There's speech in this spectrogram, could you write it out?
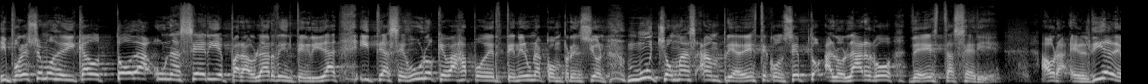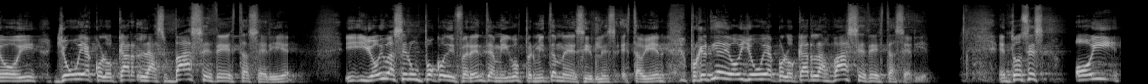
y por eso hemos dedicado toda una serie para hablar de integridad y te aseguro que vas a poder tener una comprensión mucho más amplia de este concepto a lo largo de esta serie. Ahora, el día de hoy yo voy a colocar las bases de esta serie. Y, hoy va a ser un poco diferente, amigos, permítanme decirles, está bien, porque el día de hoy yo voy a colocar las bases de esta serie. Entonces, hoy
